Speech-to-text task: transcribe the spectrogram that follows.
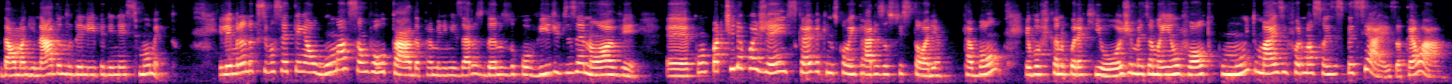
dar uma guinada no delivery nesse momento. E lembrando que se você tem alguma ação voltada para minimizar os danos do Covid-19, é, compartilha com a gente, escreve aqui nos comentários a sua história, tá bom? Eu vou ficando por aqui hoje, mas amanhã eu volto com muito mais informações especiais. Até lá!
